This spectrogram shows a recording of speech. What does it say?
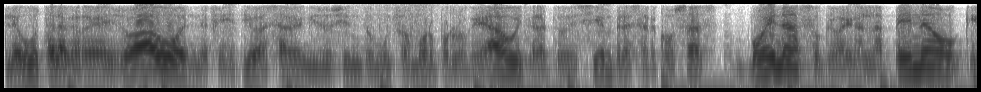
les gusta la carrera que yo hago, en definitiva saben que yo siento mucho amor por lo que hago y trato de siempre hacer cosas buenas o que valgan la pena o que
